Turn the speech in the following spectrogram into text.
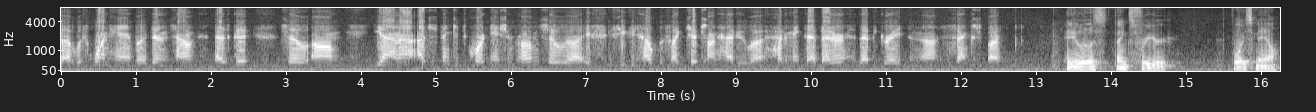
uh, with one hand, but it doesn't sound as good. So um, yeah, and I, I just think it's a coordination problem. So uh, if if you could help with like tips on how to uh, how to make that better, that'd be great. And uh, thanks, bye. Hey Lewis, thanks for your voicemail.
